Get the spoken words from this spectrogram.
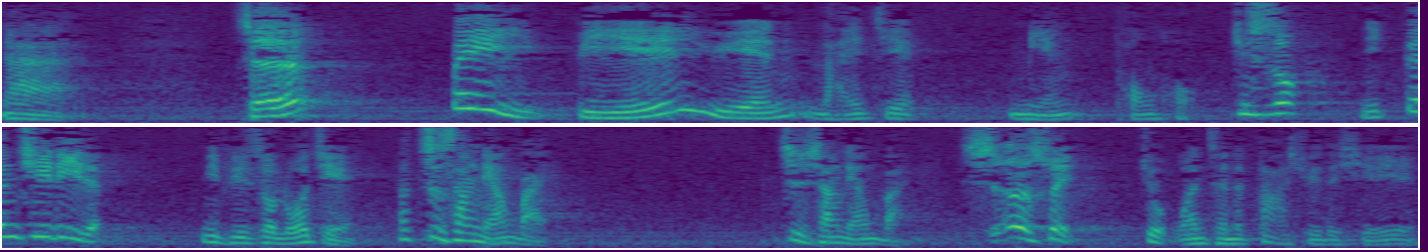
哎，则被别缘来接名同后，就是说，你根气立的，你比如说罗姐，她智商两百，智商两百，十二岁就完成了大学的学业，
